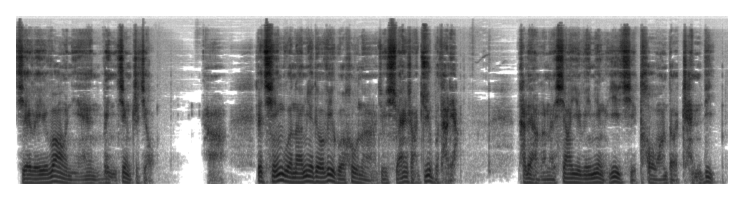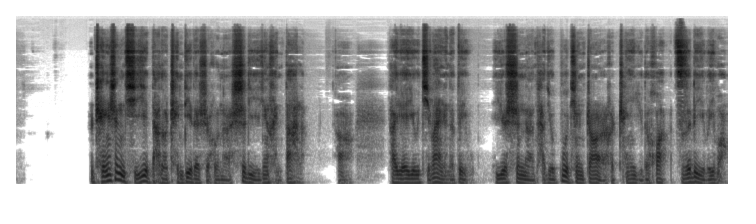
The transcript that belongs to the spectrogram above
结为忘年稳静之交。啊，这秦国呢灭掉魏国后呢，就悬赏拘捕他俩，他两个呢相依为命，一起逃亡到陈地。陈胜起义打到陈地的时候呢，势力已经很大了，啊，他约有几万人的队伍。于是呢，他就不听张耳和陈馀的话，自立为王。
